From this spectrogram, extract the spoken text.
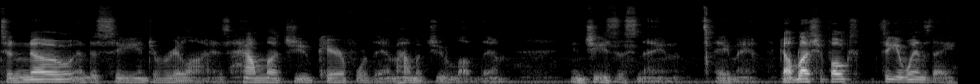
to know and to see and to realize how much you care for them, how much you love them. In Jesus' name, amen. God bless you, folks. See you Wednesday.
